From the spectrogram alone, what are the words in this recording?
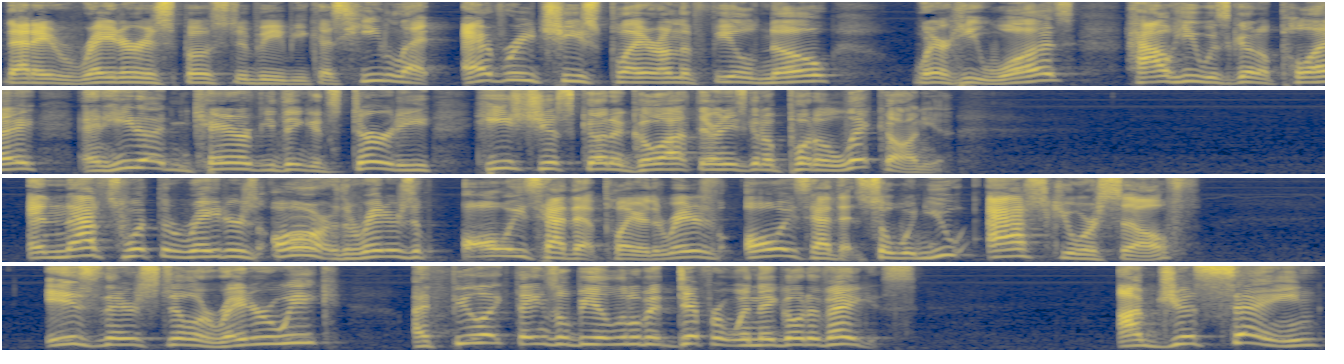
that a Raider is supposed to be because he let every Chiefs player on the field know where he was, how he was going to play, and he doesn't care if you think it's dirty. He's just going to go out there and he's going to put a lick on you. And that's what the Raiders are. The Raiders have always had that player. The Raiders have always had that. So when you ask yourself, is there still a Raider week? I feel like things will be a little bit different when they go to Vegas. I'm just saying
